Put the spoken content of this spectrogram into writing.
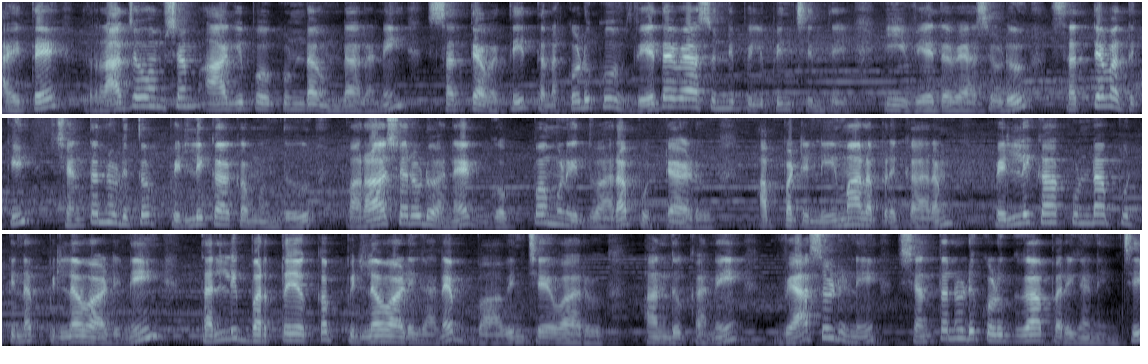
అయితే రాజవంశం ఆగిపోకుండా ఉండాలని సత్యవతి తన కొడుకు వేదవ్యాసుని పిలిపించింది. ఈ వేదవ్యాసుడు సత్యవతికి శంతనుడితో పెళ్ళి కాకముందు పరాశరుడు అనే గొప్ప ముని ద్వారా పుట్టాడు. అప్పటి నియమాల ప్రకారం పెళ్ళి కాకుండా పుట్టిన పిల్లవాడిని తల్లి భర్త యొక్క పిల్లవాడిగానే భావించేవారు. అందుకని వ్యాసుడిని శంతనుడి కొడుకుగా పరిగణించి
